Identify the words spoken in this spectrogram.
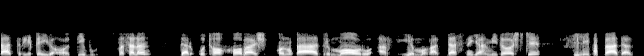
قدری غیرعادی بود. مثلا در اتاق خوابش آنقدر مار و افعی مقدس نگه می داشت که فیلیپ بعد از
